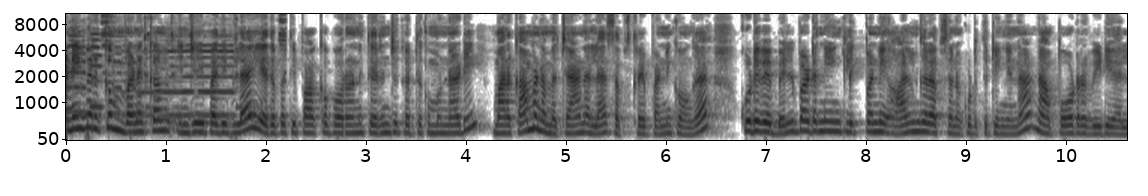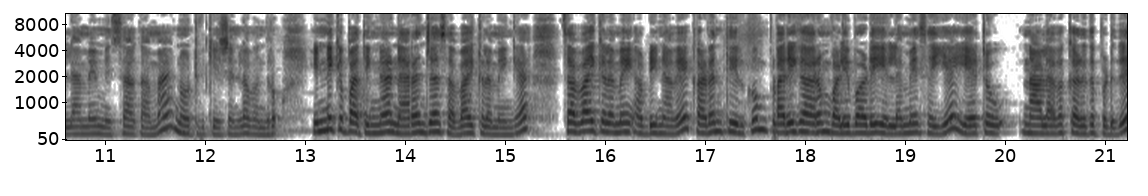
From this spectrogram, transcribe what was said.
அனைவருக்கும் வணக்கம். இன்றைய பதிவில் எதை பற்றி பார்க்க போகிறோன்னு தெரிஞ்சுக்கிறதுக்கு முன்னாடி மறக்காமல் நம்ம சேனலை சப்ஸ்கிரைப் பண்ணிக்கோங்க. கூடவே பெல் பட்டனையும் கிளிக் பண்ணி ஆளுங்கிற ஆப்ஷனை கொடுத்துட்டிங்கன்னா நான் போடுற வீடியோ எல்லாமே மிஸ் ஆகாமல் நோட்டிஃபிகேஷனில் வந்துடும் இன்றைக்கி பார்த்தீங்கன்னா நிறைஞ்ச செவ்வாய்க்கிழமைங்க. செவ்வாய்க்கிழமை அப்படின்னாவே கடன் தீர்க்கும் பரிகாரம் வழிபாடு எல்லாமே செய்ய ஏற்ற நாளாக கருதப்படுது.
